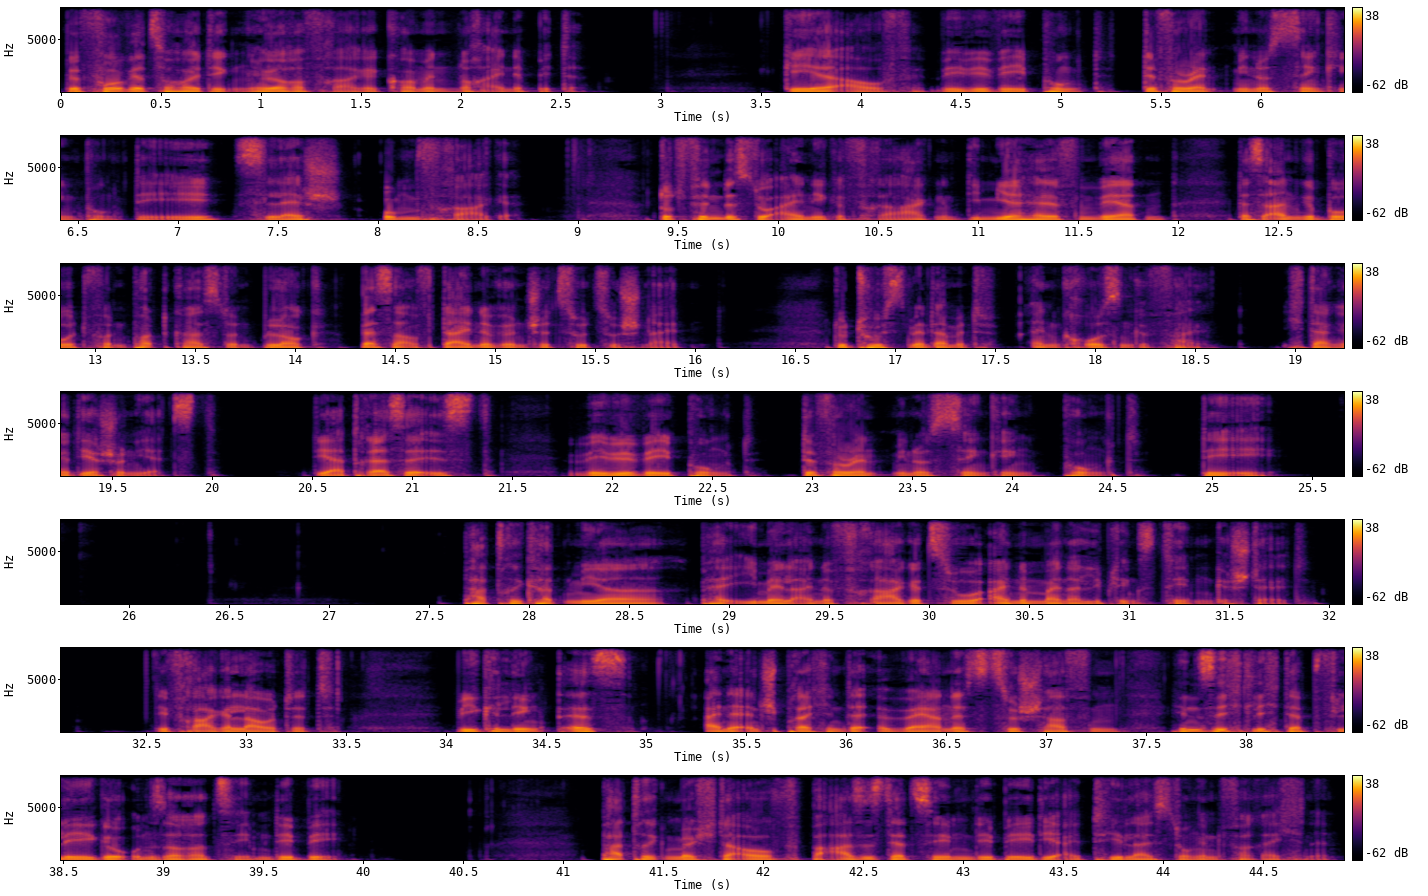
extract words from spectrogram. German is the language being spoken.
Bevor wir zur heutigen Hörerfrage kommen, noch eine Bitte. Gehe auf www.different-thinking.de slash Umfrage. Dort findest du einige Fragen, die mir helfen werden, das Angebot von Podcast und Blog besser auf deine Wünsche zuzuschneiden. Du tust mir damit einen großen Gefallen. Ich danke dir schon jetzt. Die Adresse ist www.different-thinking.de. Patrick hat mir per E-Mail eine Frage zu einem meiner Lieblingsthemen gestellt. Die Frage lautet, wie gelingt es, eine entsprechende Awareness zu schaffen hinsichtlich der Pflege unserer CMDB? Patrick möchte auf Basis der CMDB die IT-Leistungen verrechnen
